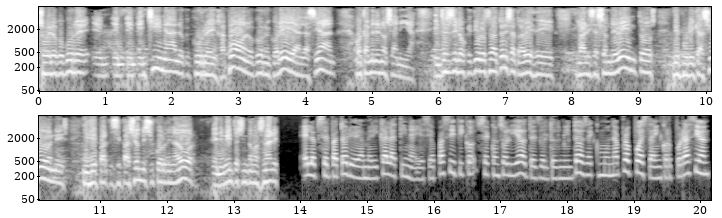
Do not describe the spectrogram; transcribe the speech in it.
sobre lo que ocurre en, China, lo que ocurre en Japón, lo que ocurre en Corea, en la ASEAN o también en Oceanía. Entonces el objetivo del observatorio es a través de realización de eventos, de publicaciones y de participación de su coordinador en eventos internacionales. El Observatorio de América Latina y Asia Pacífico se consolidó desde el 2012 como una propuesta de incorporación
